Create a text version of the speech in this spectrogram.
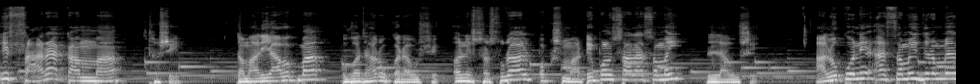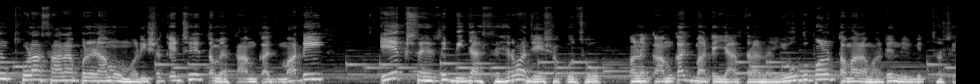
એ સારા કામમાં થશે. તમારી આવકમાં વધારો કરાવશે અને સસુરાલ પક્ષ માટે પણ સારા સમય લાવશે. આ લોકોને આ સમય દરમિયાન થોડા સારા પરિણામો મળી શકે છે. તમે કામકાજ માટે એક શહેરથી બીજા શહેરમાં જઈ શકો છો અને કામકાજ માટે યાત્રાના યોગ પણ તમારા માટે નિર્મિત થશે.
